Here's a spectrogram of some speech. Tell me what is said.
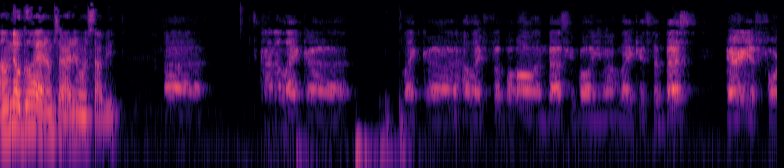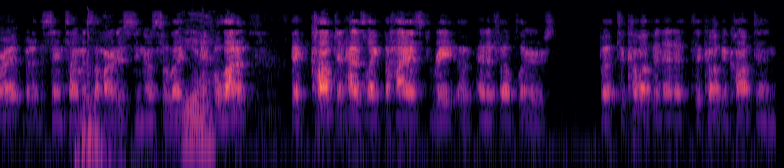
Oh no, go ahead. I'm sorry. I didn't want to stop you. Uh, it's kind of like uh, like uh, how like football and basketball, you know, like it's the best area for it, but at the same time, it's the hardest, you know. So like Yeah. people, a lot of like Compton has like the highest rate of NFL players, but to come up in to come up in Compton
